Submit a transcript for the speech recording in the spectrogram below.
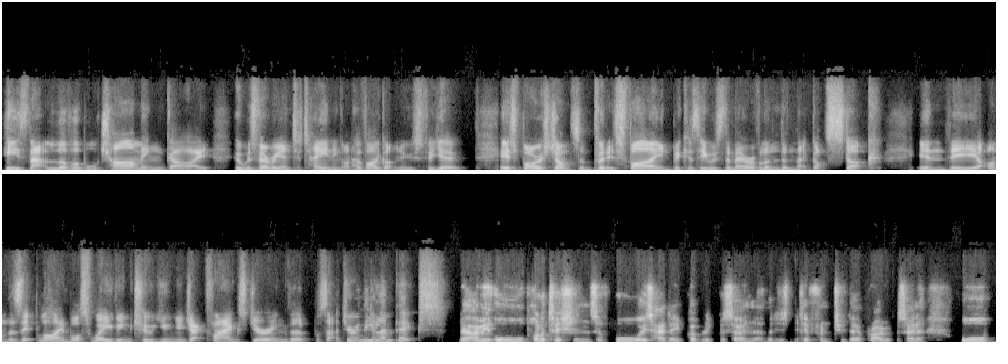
he's that lovable, charming guy who was very entertaining on Have I Got News for You. It's Boris Johnson, but it's fine because he was the mayor of London that got stuck in the on the zip line whilst waving two Union Jack flags during the was that during the Olympics? Now, I mean, all politicians have always had a public persona that is yeah. different to their private persona. All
